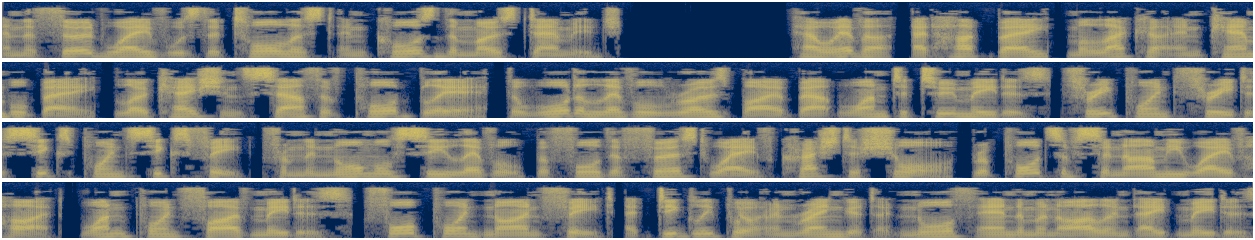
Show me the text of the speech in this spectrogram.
and the third wave was the tallest and caused the most damage. However, at Hut Bay, Malacca and Campbell Bay, locations south of Port Blair, the water level rose by about 1 to 2 meters (3.3 to 6.6 feet) from the normal sea level before the first wave crashed ashore. Reports of tsunami wave height 1.5 meters (4.9 feet) at Diglipur and Rangoon at North Andaman Island, 8 meters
